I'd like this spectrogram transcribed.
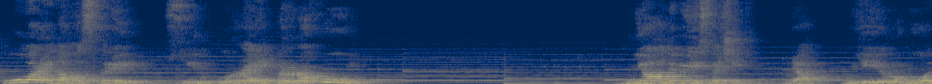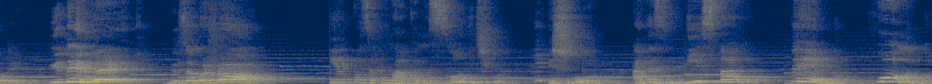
шпори нагостри, всіх курей перерахуй. Дня не вистачить для моєї роботи. Іди геть, не заважай. Гірко заплакало сонечко і пішло, а на землі стало темно, холодно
